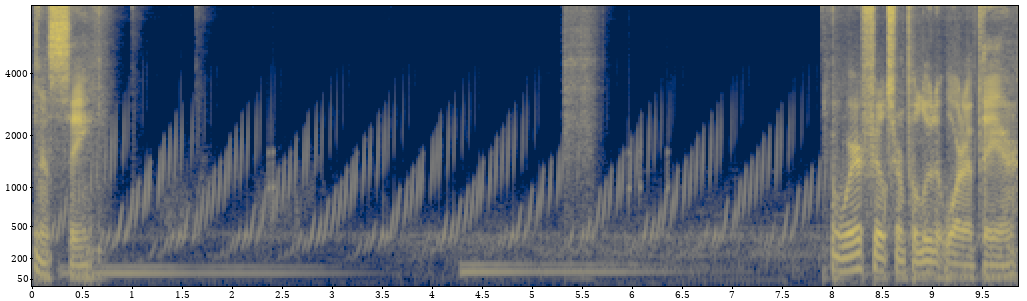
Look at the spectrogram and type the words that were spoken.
Let's see. We're filtering polluted water there.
